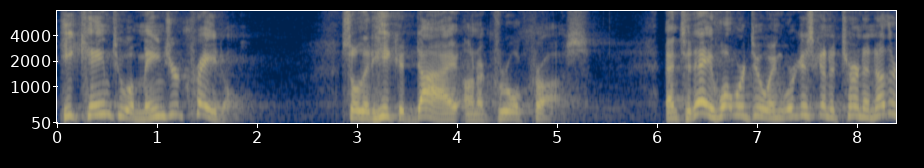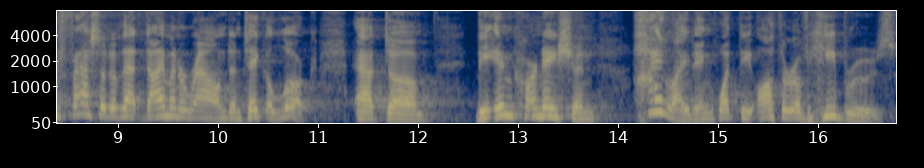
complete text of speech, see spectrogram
He came to a manger cradle so that he could die on a cruel cross. And today, what we're doing, we're just going to turn another facet of that diamond around and take a look at uh, the incarnation, highlighting what the author of Hebrews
